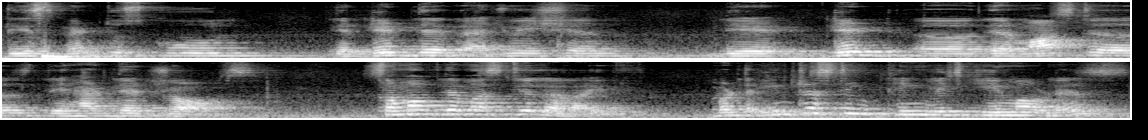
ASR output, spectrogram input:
they went to school, they did their graduation, they did uh, their masters, they had their jobs. Some of them are still alive, but the interesting thing which came out is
